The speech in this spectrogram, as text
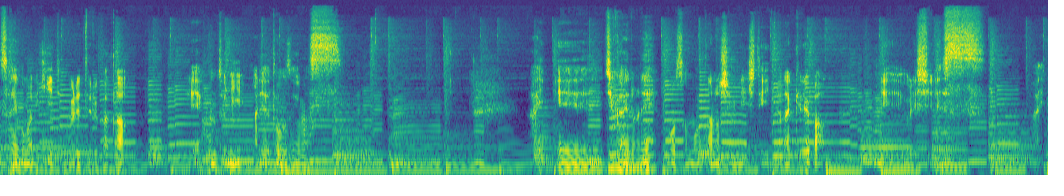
最後まで聞いてくれてる方、えー、本当にありがとうございます。はい、えー、次回のね、放送も楽しみにしていただければ、えー、嬉しいです。はい。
